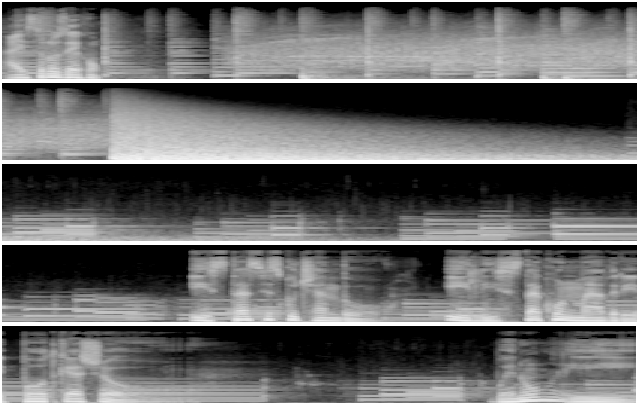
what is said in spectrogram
Ahí se los dejo. Estás escuchando El Está con Madre Podcast Show. Bueno, y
